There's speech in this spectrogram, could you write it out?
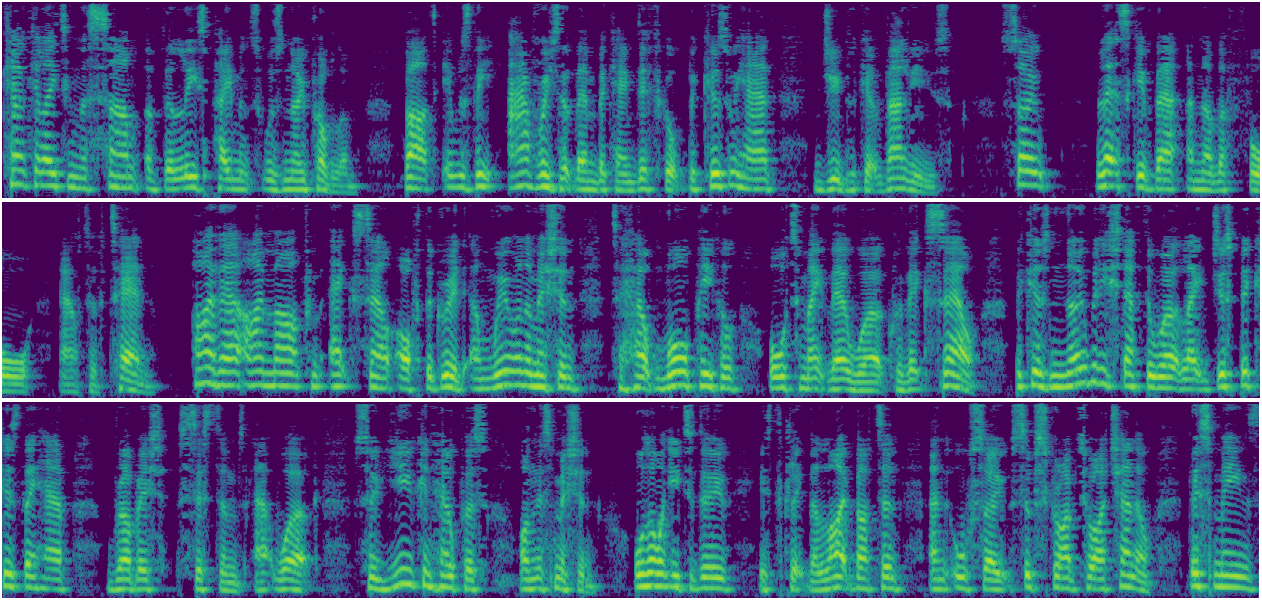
Calculating the sum of the lease payments was no problem, but it was the average that then became difficult because we had duplicate values. So let's give that another 4 out of 10. Hi there, I'm Mark from Excel Off the Grid and we're on a mission to help more people automate their work with Excel because nobody should have to work late just because they have rubbish systems at work. So you can help us on this mission. All I want you to do is to click the like button and also subscribe to our channel. This means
